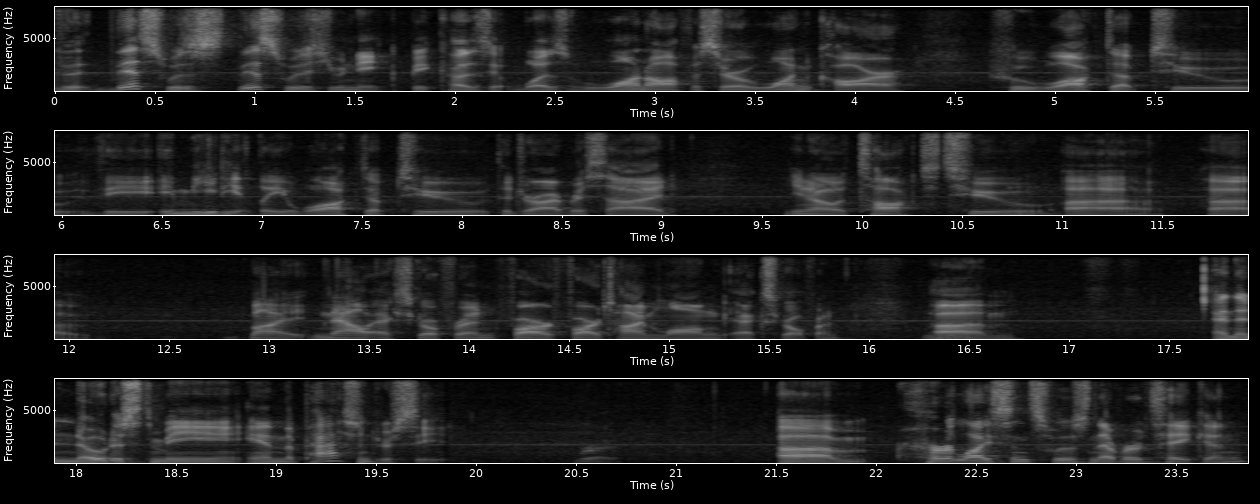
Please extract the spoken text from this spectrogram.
th- this was this was unique because it was one officer, one car, who walked up to the immediately walked up to the driver's side, you know, talked to uh, uh, my now ex girlfriend, far far time long ex girlfriend, um, and then noticed me in the passenger seat. right Um, her license was never taken.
